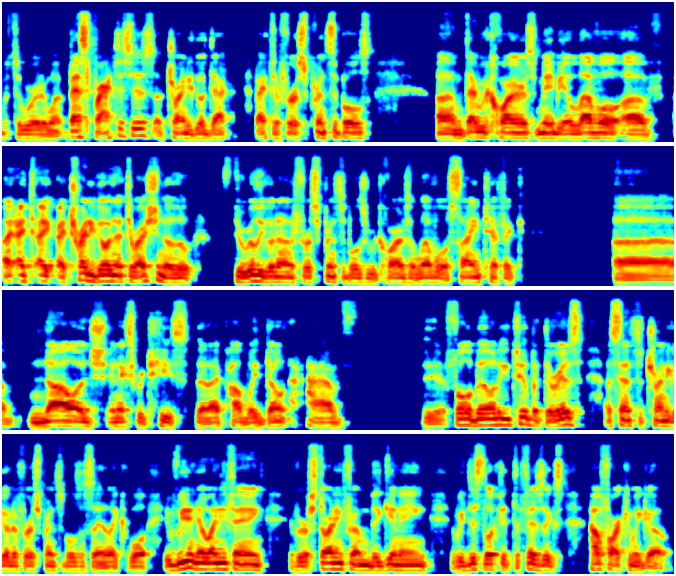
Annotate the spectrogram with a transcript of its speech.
what's the word I want best practices of trying to go back back to first principles. Um, that requires maybe a level of I, I I try to go in that direction, although to really go down to first principles requires a level of scientific uh, knowledge and expertise that I probably don't have the full ability to, but there is a sense of trying to go to first principles and say, like, well, if we didn't know anything, if we were starting from the beginning, if we just look at the physics, how far can we go?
